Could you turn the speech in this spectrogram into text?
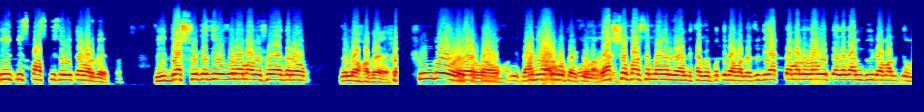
দুই পিস পাঁচ পিস নিতে পারবে। যদি দেড়শো কেজি ওজনের মানুষ হয় জন্য হবে। সুন্দর। একশো পার্সেন্ট রঙের গ্যারান্টি থাকবে প্রতিটা যদি একটা মালের রং উঠতে থাকে আমি দুইটা মাল দিব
